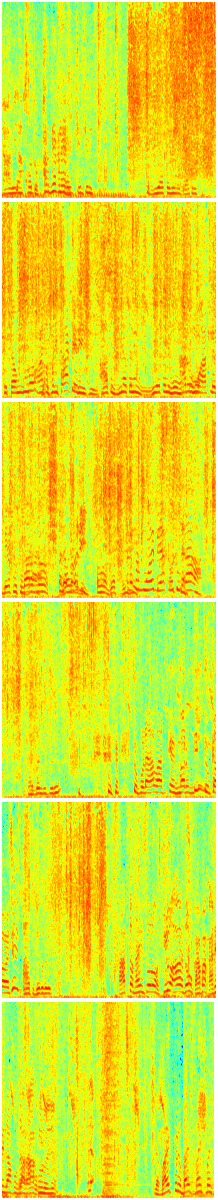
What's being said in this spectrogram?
ચાવી રાખો તો હર બેક લે ચીડચીડી બિયા તો નહીં બેઠો તે તંબુરો આ તો ફરી પાટે રહી છે હા તો બિયા તો નહીં બિયા તો નહીં હું હારું હું આટલે બેઠો છું ના. અલે પણ હા, બે થઈ પણ હું અહીં બેઠો છું ના ભાઈબંધી પૂર્યું તું પણ આ વાત કરી મારું દિલ દુખાવે છે હા તો ભેગો ભેગો આ તો નહીં છોડો. કયો આવે જવું કાપા કાઢી નાખું ના રાખું. છે એટલે બાઈક પડ્યું બાઈક બાઈક બાઈક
